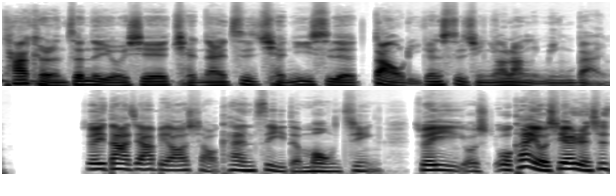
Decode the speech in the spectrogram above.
它可能真的有一些潜来自潜意识的道理跟事情要让你明白。所以大家不要小看自己的梦境。所以有我看有些人是，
